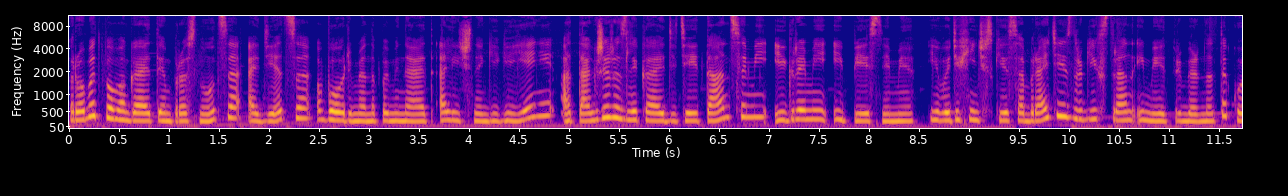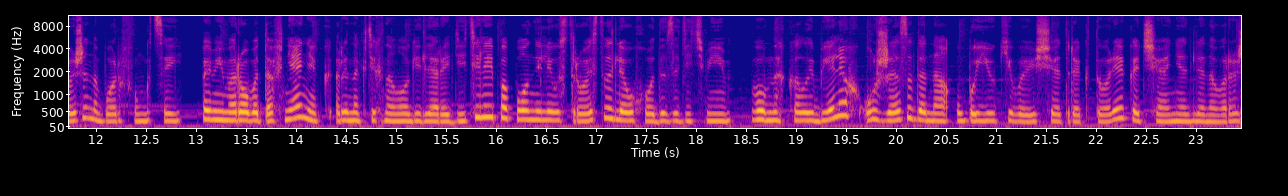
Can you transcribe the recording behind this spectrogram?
Робот помогает им проснуться, одеться, вовремя напоминает о личной гигиене, а также развлекает детей танцами, играми и песнями. Его технические собратья из других стран имеют примерно такой же набор функций. Помимо роботов-нянек, рынок технологий для родителей пополнили устройства для ухода за детьми. В умных колыбелях уже задана убаюкивающая траектория качания для новорожденных.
